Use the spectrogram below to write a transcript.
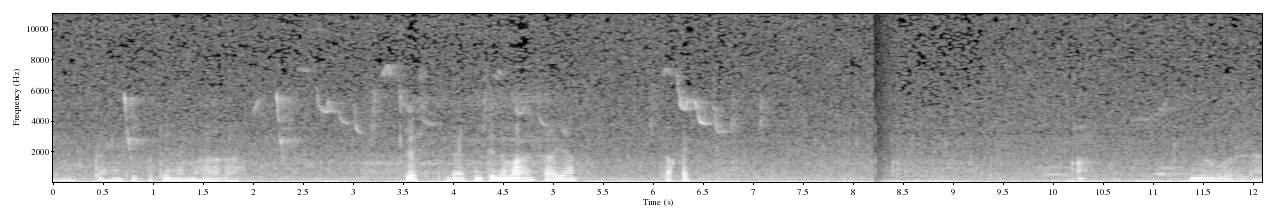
Ito, hindi pa tinamaan. Yes, dahil tinamaan, sayang. Laki. Nawala.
